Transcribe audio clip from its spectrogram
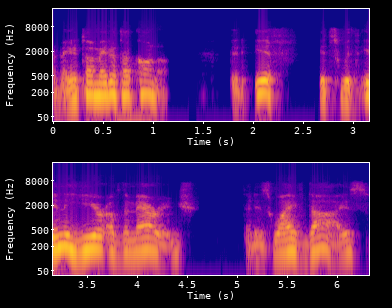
that if it's within a year of the marriage that his wife dies,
